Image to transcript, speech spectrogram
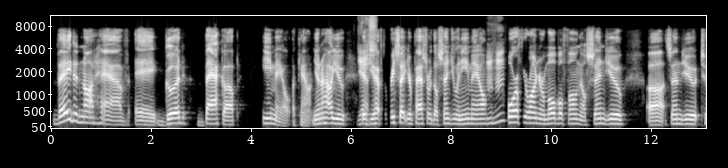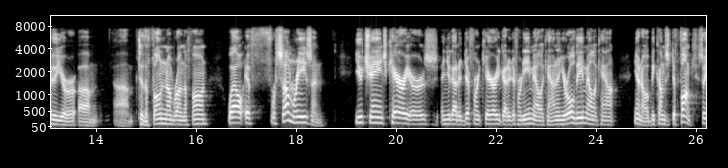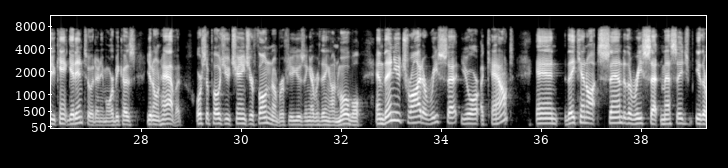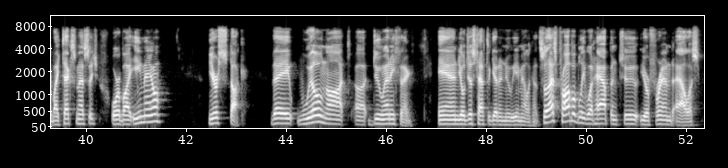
They did not have a good backup email account. You know how you, yes. if you have to reset your password, they'll send you an email, mm-hmm. or if you're on your mobile phone, they'll send you uh, send you to your um, um, to the phone number on the phone. Well, if for some reason you change carriers and you got a different carrier, you got a different email account, and your old email account, you know, becomes defunct, so you can't get into it anymore because you don't have it. Or suppose you change your phone number if you're using everything on mobile, and then you try to reset your account and they cannot send the reset message either by text message or by email, you're stuck. They will not uh, do anything, and you'll just have to get a new email account. So that's probably what happened to your friend Alice.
